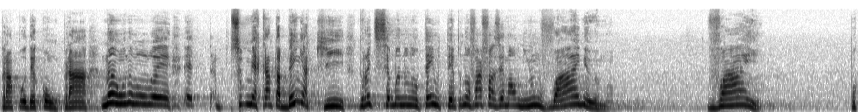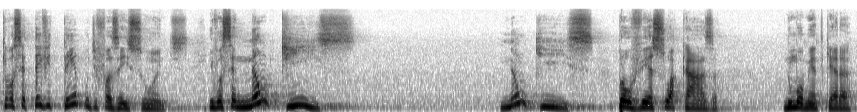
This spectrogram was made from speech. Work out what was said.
para poder comprar. Não, não, é, é, o supermercado está bem aqui, durante a semana não tenho tempo, não vai fazer mal nenhum. Vai, meu irmão. Vai. Porque você teve tempo de fazer isso antes e você não quis. Não quis prover a sua casa no momento que era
